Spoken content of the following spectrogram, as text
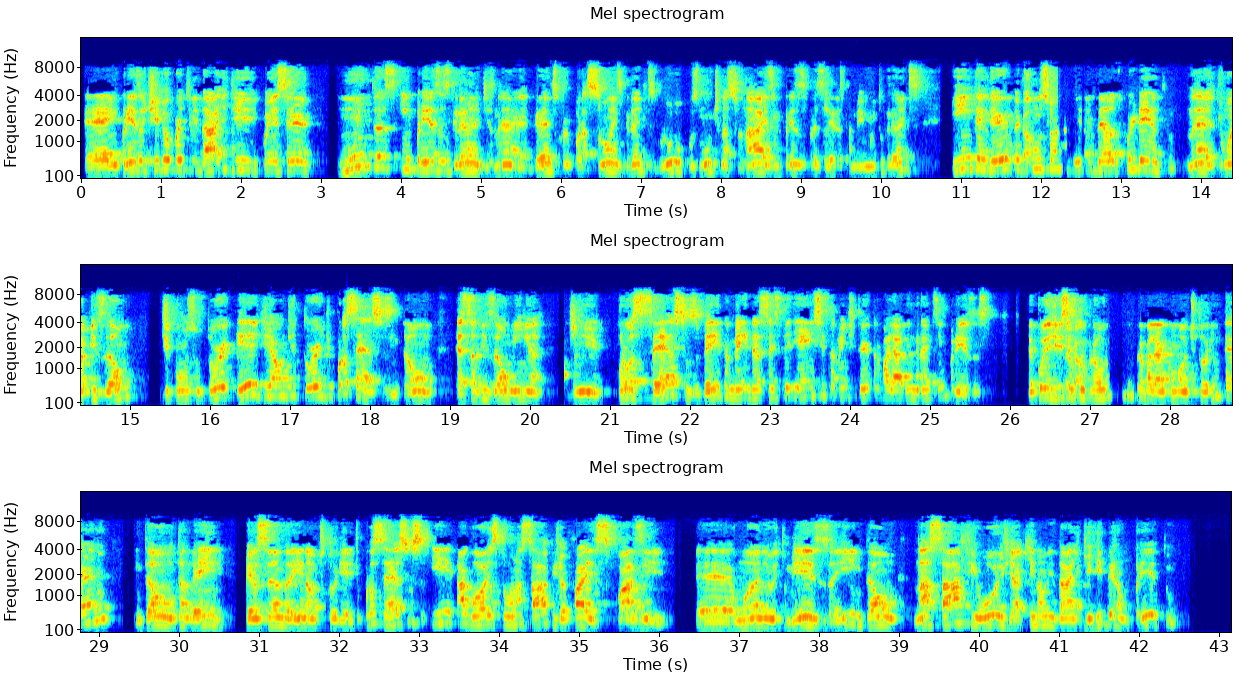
é, empresa, eu tive a oportunidade de conhecer muitas empresas grandes, né? grandes corporações, grandes grupos, multinacionais, empresas brasileiras também muito grandes, e entender Legal. o funcionamento delas por dentro, né? de uma visão de consultor e de auditor de processos. Então, essa visão minha de processos vem também dessa experiência e também de ter trabalhado em grandes empresas. Depois disso, Legal. eu fui para o trabalhar como auditor interno, então também pensando aí na auditoria de processos e agora estou na SAP, já faz quase é, um ano e oito meses aí. Então, na SAF hoje, aqui na unidade de Ribeirão Preto,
